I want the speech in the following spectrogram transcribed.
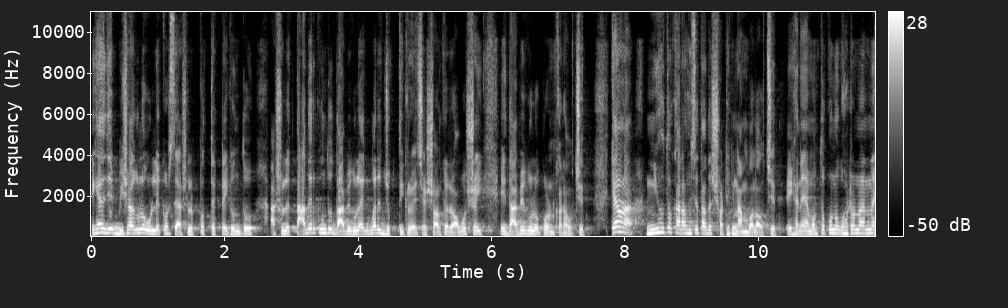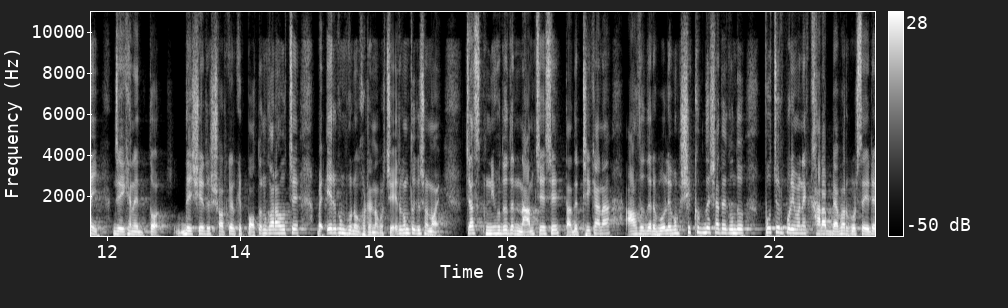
এখানে যে বিষয়গুলো উল্লেখ করছে, আসলে প্রত্যেকটাই কিন্তু, আসলে তাদের কিন্তু দাবিগুলো একবারে যুক্তিক রয়েছে। সরকারের অবশ্যই এই দাবিগুলো পূরণ করা উচিত। কেননা, নিহত কারা হয়েছে তাদের সঠিক নাম বলা উচিত। এখানে এমন তো কোনো ঘটনা নেই যে এখানে দেশের সরকারকে পতন করা হচ্ছে বা এরকম কোনো ঘটনা ঘটছে। এরকম তো কিছু নয়। জাস্ট নিহতদের নাম চেয়েছে, তাদের ঠিকানা, আহতদের বলে এবং শিক্ষকদের সাথে কিন্তু প্রচুর পরিমাণে খারাপ ব্যবহার করছে। এটা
